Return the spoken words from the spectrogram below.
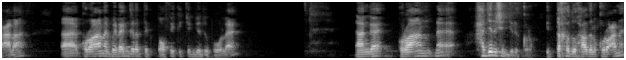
தாலா ஆஹ், விளங்குறதுக்கு தோஃபிக்கு செஞ்சது போல நாங்க குரான ஹஜர் செஞ்சிருக்கிறோம். இத்தகது ஹாதல் குரானை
